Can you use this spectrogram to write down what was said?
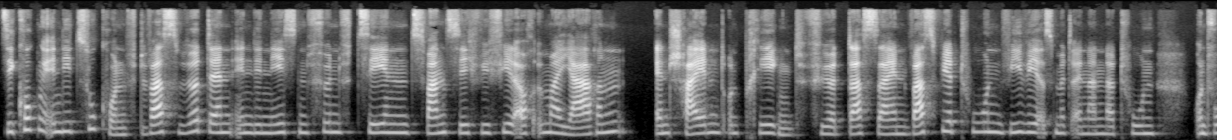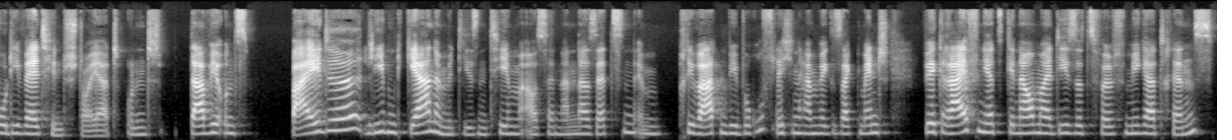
Sie gucken in die Zukunft. Was wird denn in den nächsten 15, 20, wie viel auch immer Jahren entscheidend und prägend für das sein, was wir tun, wie wir es miteinander tun und wo die Welt hinsteuert. Und da wir uns beide liebend gerne mit diesen Themen auseinandersetzen, im privaten wie beruflichen, haben wir gesagt, Mensch, wir greifen jetzt genau mal diese zwölf Megatrends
